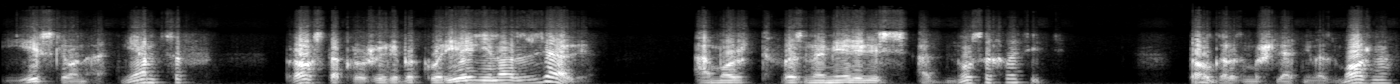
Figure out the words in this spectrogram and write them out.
если он от немцев, просто окружили бы курение и нас взяли. А может, вознамерились одну захватить? Долго размышлять невозможно.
